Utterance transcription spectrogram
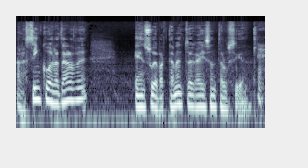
a las 5 de la tarde, en su departamento de calle Santa Lucía. Claro.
